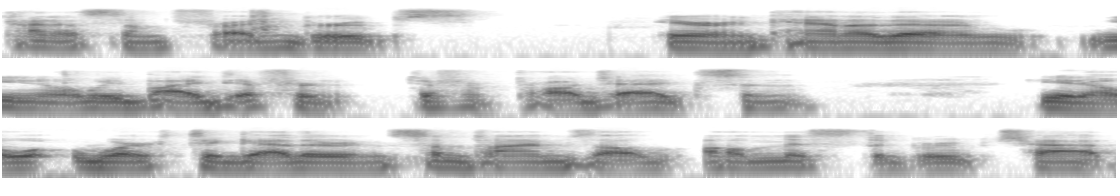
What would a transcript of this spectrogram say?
kind of some friend groups here in Canada, and you know, we buy different different projects and you know work together. And sometimes I'll I'll miss the group chat,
